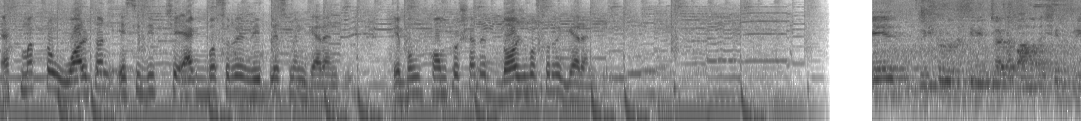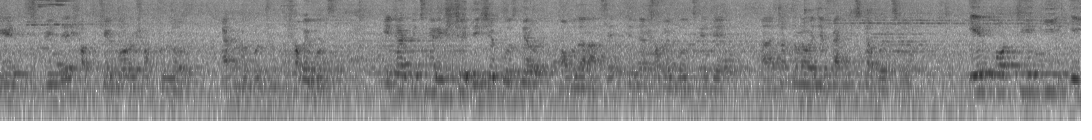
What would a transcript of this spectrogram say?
একমাত্র ওয়ালটন এসি দিচ্ছে এক বছরের রিপ্লেসমেন্ট গ্যারান্টি এবং কম্প্রসারের দশ বছরের গ্যারান্টি বিশ্বরোধ সিরিজ জয়টা বাংলাদেশের ক্রিকেট হিস্ট্রিতে সবচেয়ে বড় সাফল্য এখনও পর্যন্ত সবাই বলছে। এটার পিছনে নিশ্চয়ই দেশীয় কোচদের অবদান আছে যেটা সবাই বলছে যে আহ, চট্টগ্রামে যে প্র্যাকটিসটা হয়েছিল। এরপর থেকে কি এই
